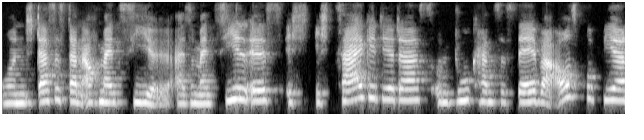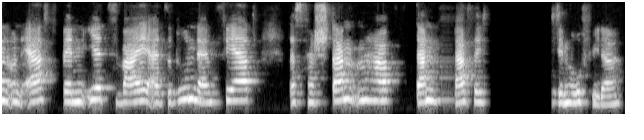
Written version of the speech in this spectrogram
Und das ist dann auch mein Ziel. Also mein Ziel ist, ich, ich zeige dir das und du kannst es selber ausprobieren. Und erst wenn ihr zwei, also du und dein Pferd, das verstanden habt, dann lasse ich den Hof wieder.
